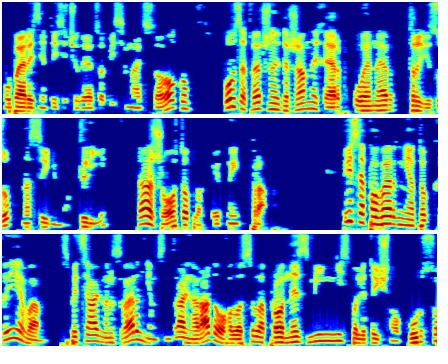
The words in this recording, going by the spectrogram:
У березні 1918 року був затверджений державний герб УНР Тризуб на синьому тлі та жовто-блакитний прапор. Після повернення до Києва спеціальним зверненням Центральна Рада оголосила про незмінність політичного курсу,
